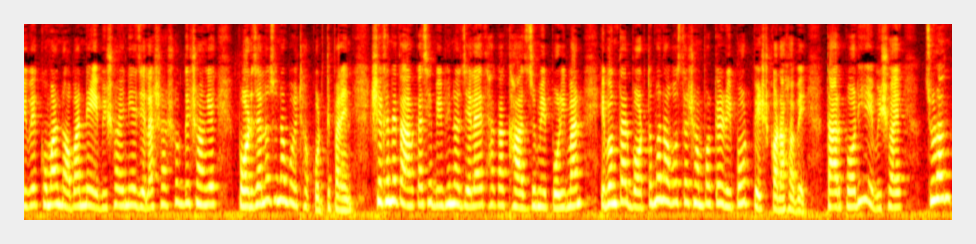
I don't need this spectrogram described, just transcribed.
বিবেক কুমার নবান্নে এ বিষয় নিয়ে জেলা শাসকদের সঙ্গে পর্যালোচনা বৈঠক করতে পারেন। সেখানে তার কাছে বিভিন্ন জেলায় থাকা খাস জমির পরিমাণ এবং তার বর্তমান অবস্থা সম্পর্কে রিপোর্ট পেশ করা হবে। তারপরই এ বিষয়ে চূড়ান্ত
